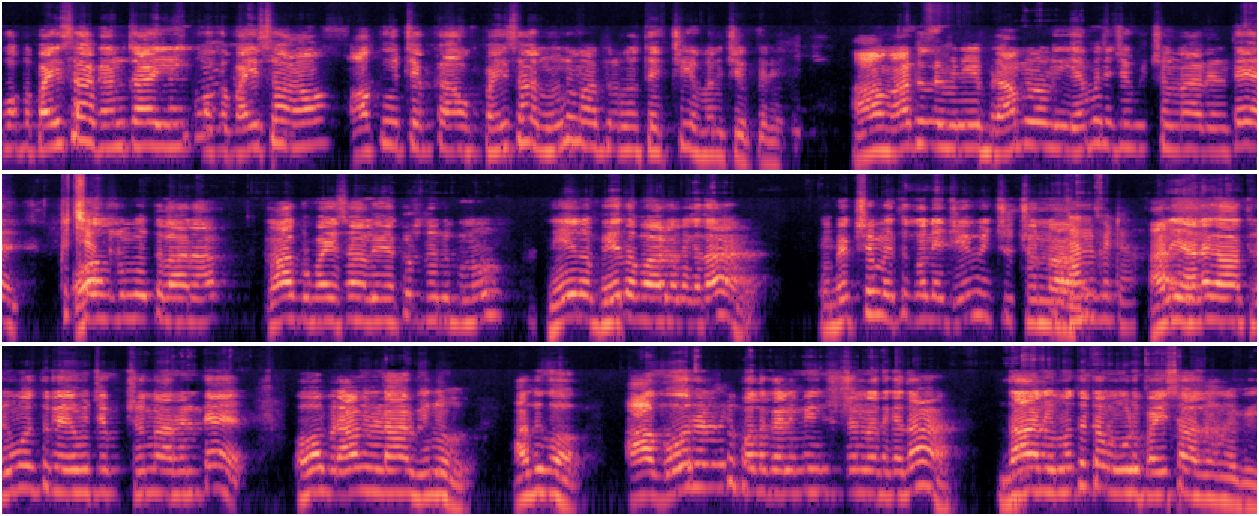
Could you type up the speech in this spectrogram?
ఒక పైసా గంజాయి ఒక పైసా ఆకు చెక్క ఒక పైసా నూనె మాత్రమే తెచ్చి ఇవ్వని చెప్పింది ఆ మాటలు విని బ్రాహ్మణుడు ఏమని చెబుతున్నాడంటే త్రిమూర్తులారా నాకు పైసాలు ఎక్కడ దొరుకును? నేను భేదవాడను కదా. భిక్షం ఎత్తుకొని జీవించుచున్నాను. అని అనగా త్రిమూర్తులు ఏమి చెప్తున్నారంటే ఓ బ్రాహ్మణుడా విను. అదిగో ఆ గోరెంటు పొద కనిపించుచున్నది కదా దాని మొదట మూడు పైసాలు ఉన్నవి.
